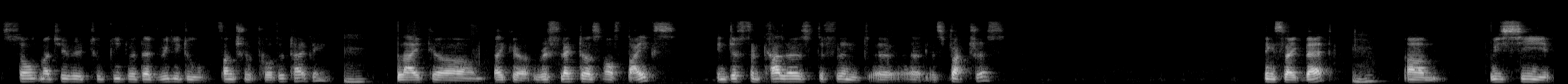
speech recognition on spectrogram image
sold material to people that really do functional prototyping, Mm. like um, like uh, reflectors of bikes in different colors, different uh, uh, structures, things like that. Mhm. Um, we see,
